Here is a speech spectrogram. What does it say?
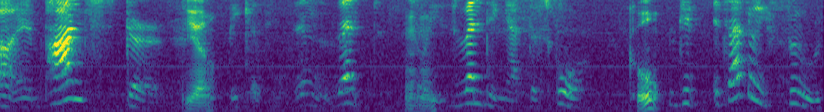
uh, a imposter Yeah. because he's in the vent. So Mhm. he's venting at the school. Cool. You can, it's actually food.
